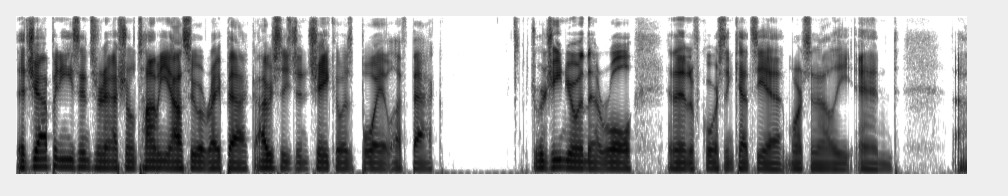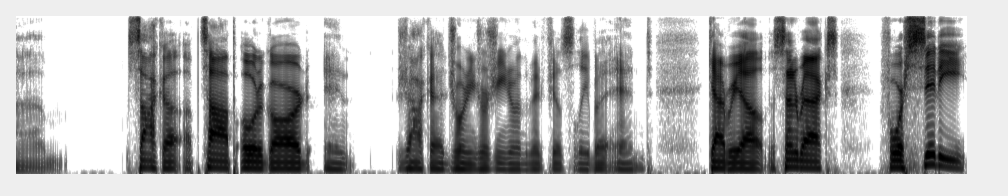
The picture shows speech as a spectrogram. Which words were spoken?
the Japanese international Tomiyasu at right back. Obviously, Zinchenko is boy at left back. Jorginho in that role, and then of course Nketiah, Martinelli, and um, Saka up top, Odegaard and Xhaka joining Jorginho in the midfield, Saliba and Gabriel, the center backs. For City,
